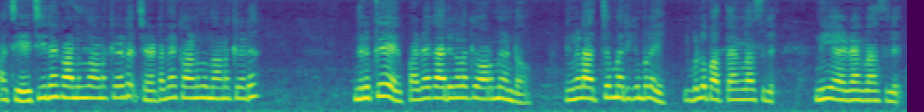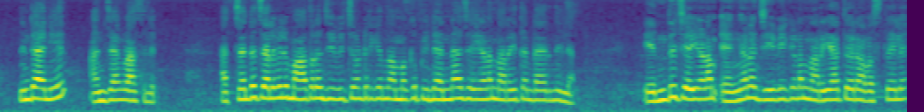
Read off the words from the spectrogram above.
ആ ചേച്ചീനെ കാണുന്ന നാണക്കേട് ചേട്ടനെ കാണുന്ന നാണക്കേട്. നിനക്കേ പഴയ കാര്യങ്ങളൊക്കെ ഓർമ്മയുണ്ടോ? നിങ്ങളുടെ അച്ഛൻ മരിക്കുമ്പോഴേ ഇവൾ പത്താം ക്ലാസ്സിൽ നീ ഏഴാം ക്ലാസ്സിൽ നിന്റെ അനിയൻ അഞ്ചാം ക്ലാസ്സിൽ അച്ഛന്റെ ചെലവിൽ മാത്രം ജീവിച്ചുകൊണ്ടിരിക്കുന്ന നമുക്ക് പിന്നെ എന്നാ ചെയ്യണം എന്നറിയത്തുണ്ടായിരുന്നില്ല എന്ത് ചെയ്യണം എങ്ങനെ ജീവിക്കണം എന്നറിയാത്ത ഒരു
